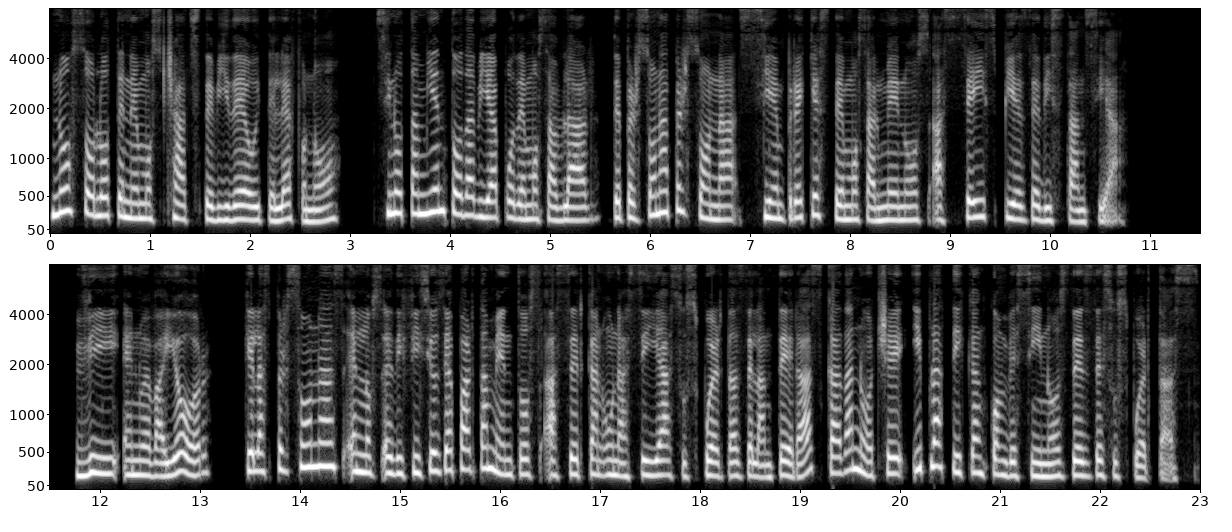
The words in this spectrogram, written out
No solo tenemos chats de video y teléfono, sino también todavía podemos hablar de persona a persona siempre que estemos al menos a seis pies de distancia. Vi en Nueva York que las personas en los edificios de apartamentos acercan una silla a sus puertas delanteras cada noche y platican con vecinos desde sus puertas.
